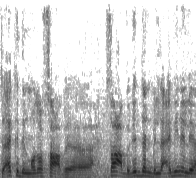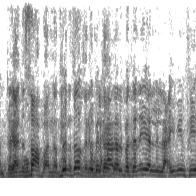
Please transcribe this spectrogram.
تأكد الموضوع صعب صعب جدا باللاعبين اللي يمتلكهم يعني صعب عن بالضغط بالحالة يعني. البدنية اللي اللاعبين فيها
